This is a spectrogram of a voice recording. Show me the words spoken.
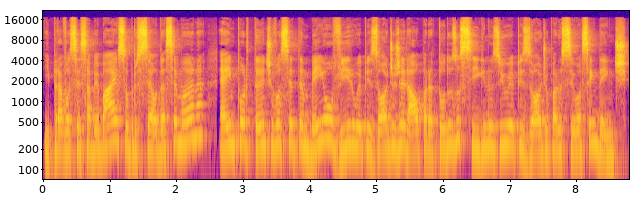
E para você saber mais sobre o céu da semana, é importante você também ouvir o episódio geral para todos os signos e o episódio para o seu ascendente.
